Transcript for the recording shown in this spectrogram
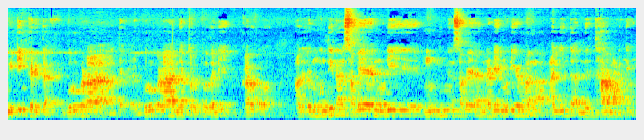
ಮೀಟಿಂಗ್ ಕರೀತಾರೆ. ಗುರುಗಳ ಗುರುಗಳ ನೇತೃತ್ವದಲ್ಲಿ ಕರೆದು ಅದರಲ್ಲಿ ಮುಂದಿನ ಸಭೆಯ ನುಡಿ, ಮುಂದಿನ ಸಭೆಯ ನಡೆ ನುಡಿಗಳನ್ನು ಅಲ್ಲಿಂದ ನಿರ್ಧಾರ ಮಾಡ್ತೀವಿ.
